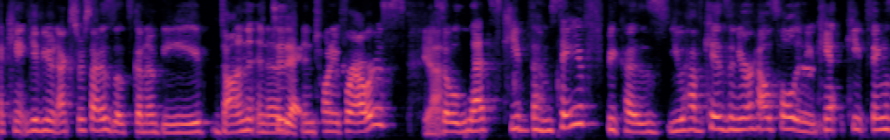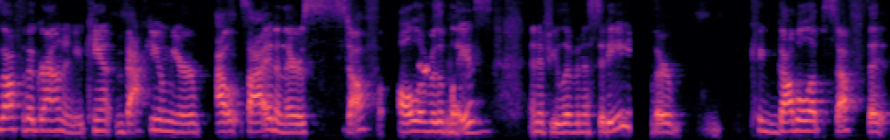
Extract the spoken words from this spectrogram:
I can't give you an exercise that's going to be done in a, in 24 hours. Yeah. So let's keep them safe because you have kids in your household and you can't keep things off of the ground and you can't vacuum your outside and there's stuff all over the mm-hmm. place. Mm-hmm. And if you live in a city, they're can gobble up stuff that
